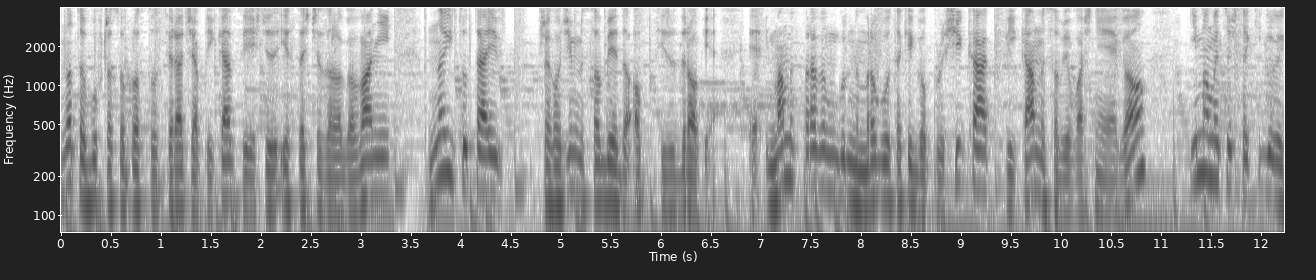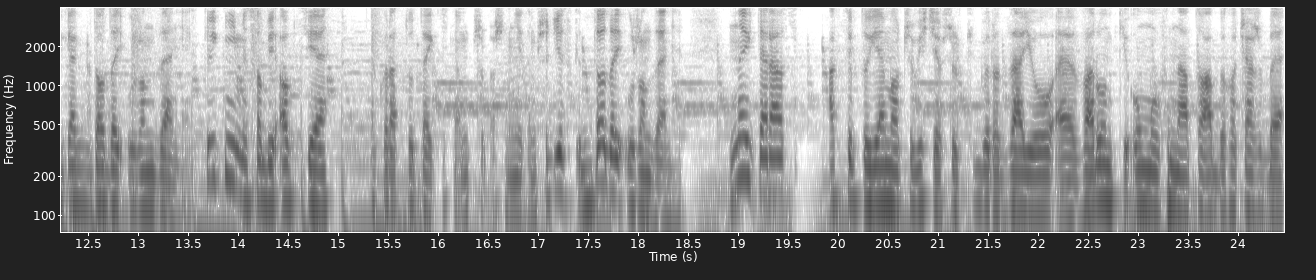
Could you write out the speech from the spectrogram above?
no to wówczas po prostu otwieracie aplikację, jeśli jesteście zalogowani, no i tutaj przechodzimy sobie do opcji zdrowie. E, I mamy w prawym górnym rogu takiego plusika, klikamy sobie właśnie jego i mamy coś takiego jak dodaj urządzenie. Kliknijmy sobie opcję akurat tutaj kliknę, przepraszam, nie ten przycisk, dodaj urządzenie. No i teraz akceptujemy oczywiście wszelkiego rodzaju e, warunki umów na to, aby chociażby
